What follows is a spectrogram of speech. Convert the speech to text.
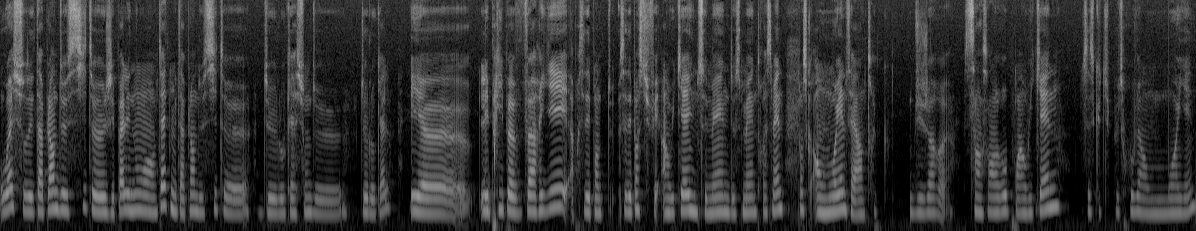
Ouais, sur des, t'as plein de sites, euh, j'ai pas les noms en tête, mais t'as plein de sites de location de, de local. Et les prix peuvent varier. Après, ça dépend, ça dépend si tu fais un week-end, une semaine, deux semaines, trois semaines. Je pense qu'en moyenne, c'est un truc du genre 500 euh, euros pour un week-end. C'est ce que tu peux trouver en moyenne.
